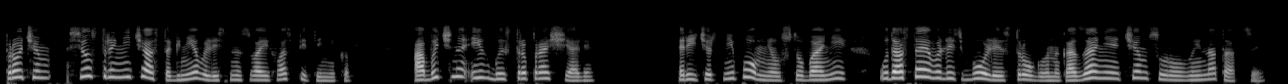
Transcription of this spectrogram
Впрочем, сестры не часто гневались на своих воспитанников. Обычно их быстро прощали. Ричард не помнил, чтобы они удостаивались более строгого наказания, чем суровые нотации.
